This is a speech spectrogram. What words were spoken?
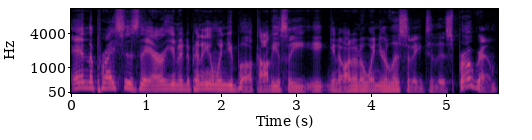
and the prices there, you know, depending on when you book. Obviously, you know, I don't know when you're listening to this program,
